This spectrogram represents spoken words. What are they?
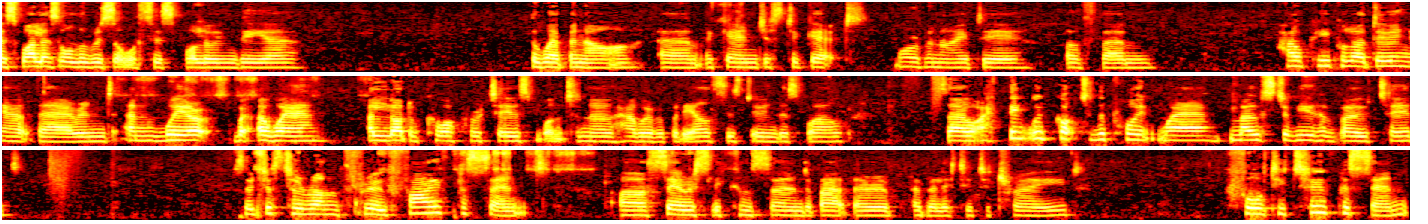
as well as all the resources following the, uh, the webinar. Um, again, just to get more of an idea of um, how people are doing out there. And, and we're aware a lot of cooperatives want to know how everybody else is doing as well. So I think we've got to the point where most of you have voted. So just to run through, 5% are seriously concerned about their ability to trade. 42%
